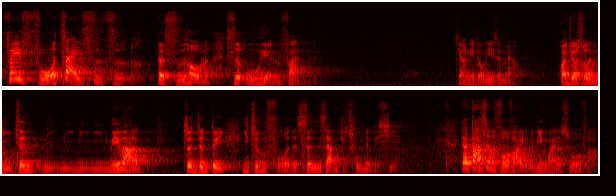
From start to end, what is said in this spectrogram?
非佛在世之。的时候呢，是无缘犯的。这样你懂意思没有？换句话说，你真你你你你没办法真正对一尊佛的身上去出那个血。但大乘佛法有另外的说法，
